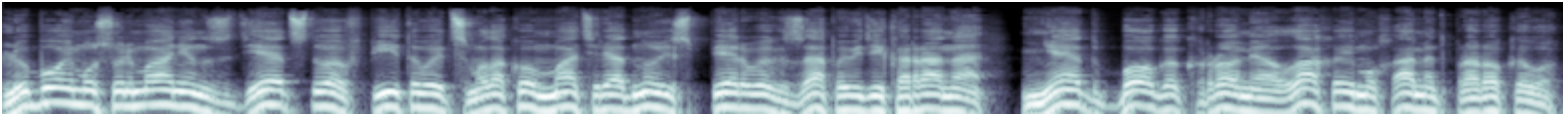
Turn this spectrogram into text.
Любой мусульманин с детства впитывает с молоком матери одну из первых заповедей Корана «Нет Бога, кроме Аллаха и Мухаммед, пророк его».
